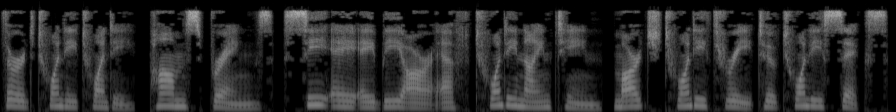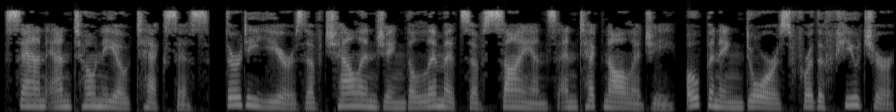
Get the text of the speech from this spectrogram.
3, 2020, Palm Springs, CAABRF 2019, March 23 to 26, San Antonio, Texas. 30 years of challenging the limits of science and technology, opening doors for the future.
